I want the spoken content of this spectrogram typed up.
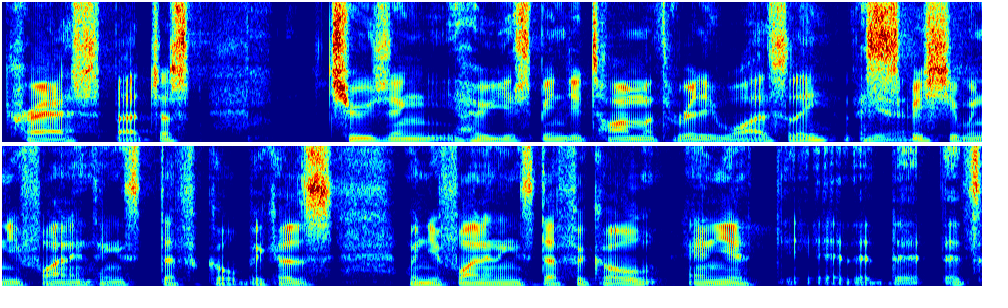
crass, but just choosing who you spend your time with really wisely, especially when you're finding things difficult. Because when you're finding things difficult and you, it's,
